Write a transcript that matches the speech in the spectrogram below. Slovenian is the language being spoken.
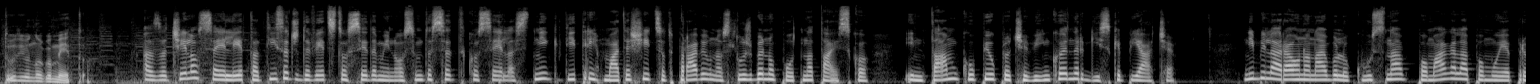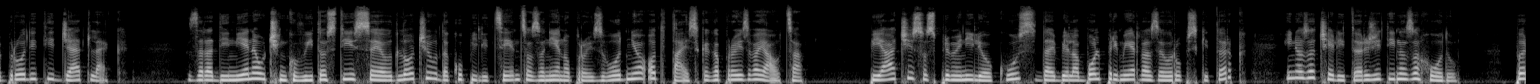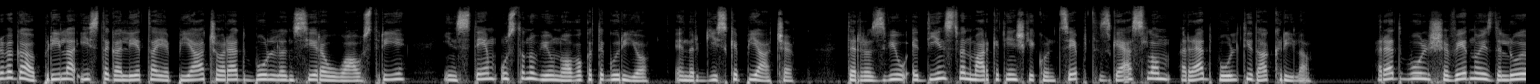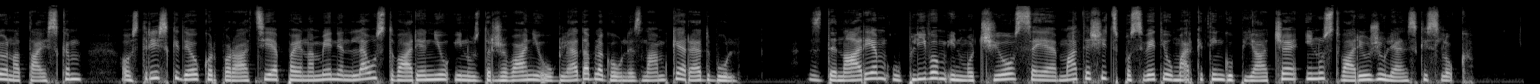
tudi v nogometu. A začelo se je leta 1987, ko se je lastnik Dietrich Matešic odpravil na službeno pot na Tajsko in tam kupil pločevinko energijske pijače. Ni bila ravno najbolj okusna, pomagala pa mu je prebroditi jet lag. Zaradi njene učinkovitosti se je odločil, da kupi licenco za njeno proizvodnjo od tajskega proizvajalca. Pijači so spremenili okus, da je bila bolj primerna za evropski trg in jo začeli tržiti na zahodu. 1. aprila istega leta je pijačo Red Bull lansiral v Avstriji in s tem ustanovil novo kategorijo energijske pijače ter razvil edinstven marketinški koncept z geslom Red Bull ti da krila. Red Bull še vedno izdelujejo na tajskem, avstrijski del korporacije pa je namenjen le ustvarjanju in vzdrževanju ugleda blagovne znamke Red Bull. Z denarjem, vplivom in močjo se je Matešic posvetil marketingu pijače in ustvaril življenjski slog.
